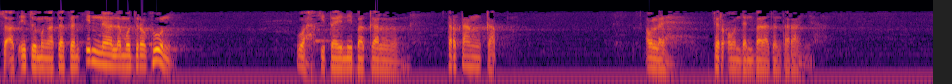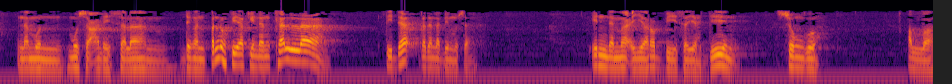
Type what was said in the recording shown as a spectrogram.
saat itu mengatakan inna lamudrakun. Wah kita ini bakal tertangkap oleh Fir'aun dan bala tentaranya. Namun Musa alaihissalam dengan penuh keyakinan kalla tidak kata Nabi Musa. Inna ma'iya rabbi sayahdin. Sungguh Allah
